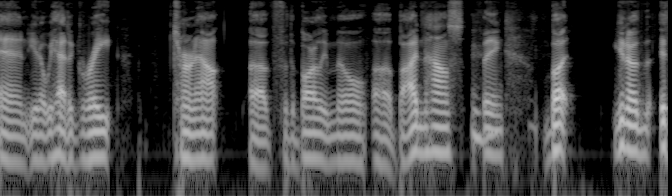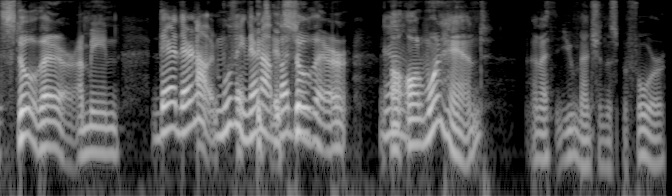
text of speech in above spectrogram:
and you know we had a great turnout uh, for the Barley Mill uh, Biden House Mhm. thing, but you know it's still there. I mean, they're they're not moving. They're it's, not. it's still there. Yeah. Uh, on one hand, and I think you mentioned this before,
